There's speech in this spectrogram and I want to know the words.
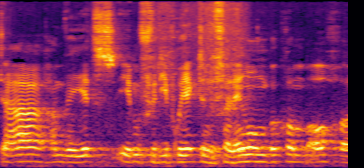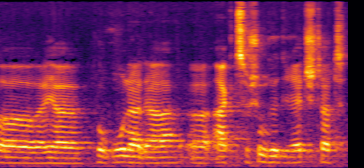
da haben wir jetzt eben für die Projekte eine Verlängerung bekommen, auch äh, weil ja Corona da äh, arg zwischengegrätscht hat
